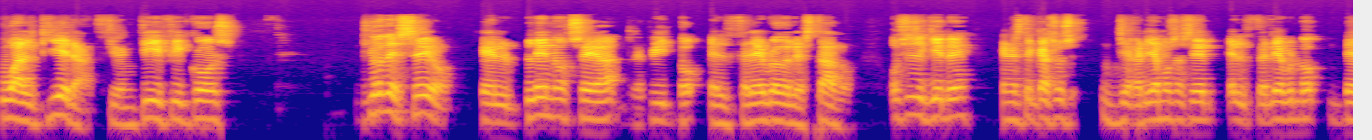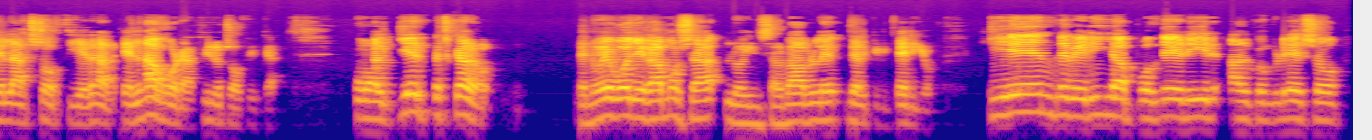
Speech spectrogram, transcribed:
cualquiera, científicos. Yo deseo que el Pleno sea, repito, el cerebro del Estado. O si se quiere, en este caso llegaríamos a ser el cerebro de la sociedad, el ágora filosófica. Cualquier pescado, de nuevo llegamos a lo insalvable del criterio. ¿Quién debería poder ir al Congreso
